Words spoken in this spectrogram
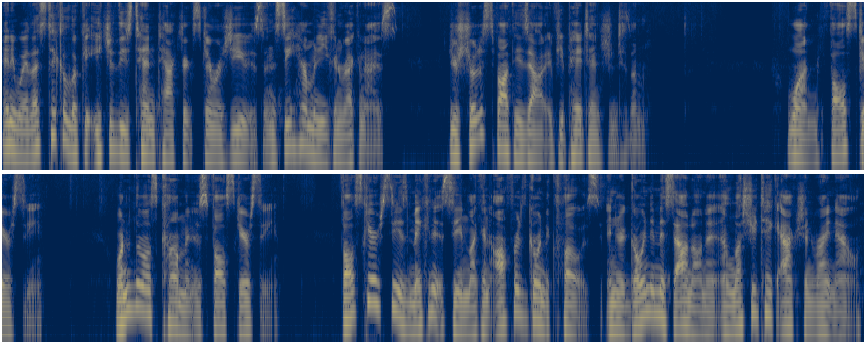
Anyway, let's take a look at each of these 10 tactics scammers use and see how many you can recognize. You're sure to spot these out if you pay attention to them. 1. False scarcity. One of the most common is false scarcity. False scarcity is making it seem like an offer is going to close, and you're going to miss out on it unless you take action right now.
